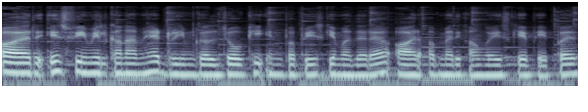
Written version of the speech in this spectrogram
और इस फीमेल का नाम है ड्रीम गर्ल जो कि इन पपीज़ की मदर है, और अब मैं दिखाऊँगा इसके पेपर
